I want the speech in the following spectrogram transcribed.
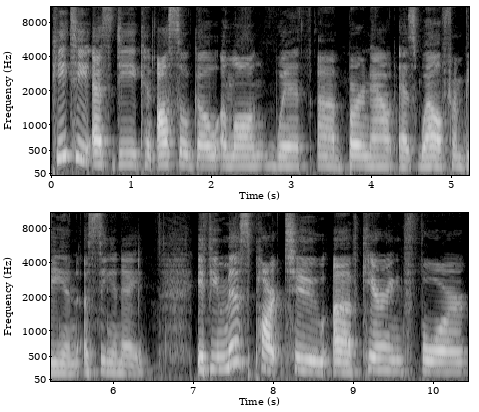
PTSD can also go along with uh, burnout as well from being a CNA. If you miss part two of caring for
